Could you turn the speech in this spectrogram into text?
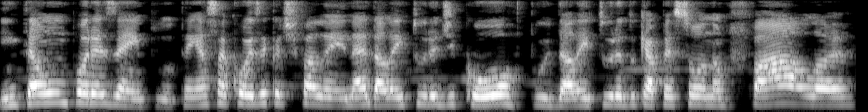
Então, por exemplo, tem essa coisa que eu te falei, né? Da leitura de corpo, da leitura do que a pessoa não fala,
